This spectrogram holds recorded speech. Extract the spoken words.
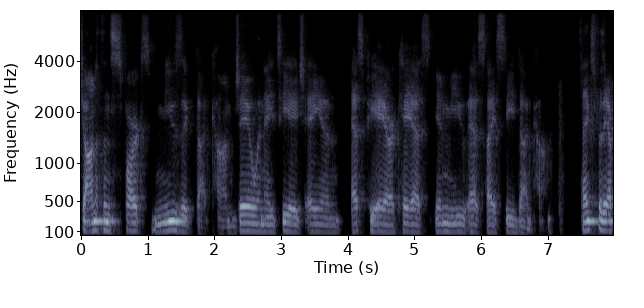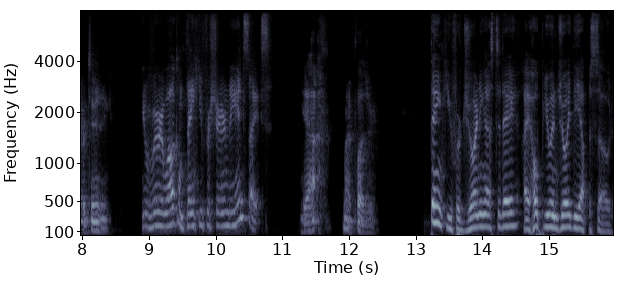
jonathansparksmusic.com, J O N A T H A N S P A R K S M U S I C.com. Thanks for the opportunity. You're very welcome. Thank you for sharing the insights. Yeah, my pleasure. Thank you for joining us today. I hope you enjoyed the episode.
